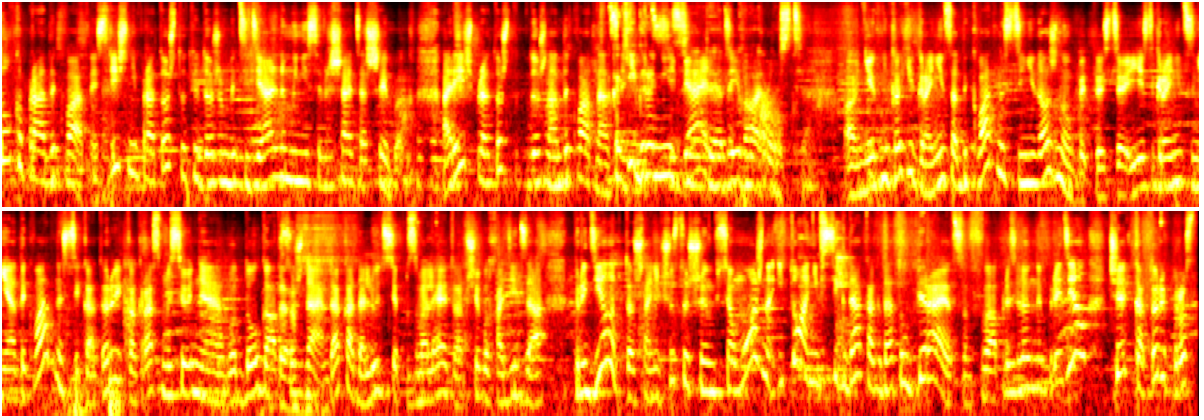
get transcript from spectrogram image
только про адекватность. Речь не про то, что ты должен быть идеальным и не совершать ошибок, а речь про то, что ты должен адекватно оценивать Какие границы себя и людей вокруг. А, нет никаких границ адекватности не должно быть. То есть э, есть границы неадекватности, которые как раз мы сегодня вот долго обсуждаем, да, когда люди себе позволяют вообще выходить за пределы, потому что они чувствуют, что им все можно, и то они всегда когда-то упираются в определенный предел. Человек, который просто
